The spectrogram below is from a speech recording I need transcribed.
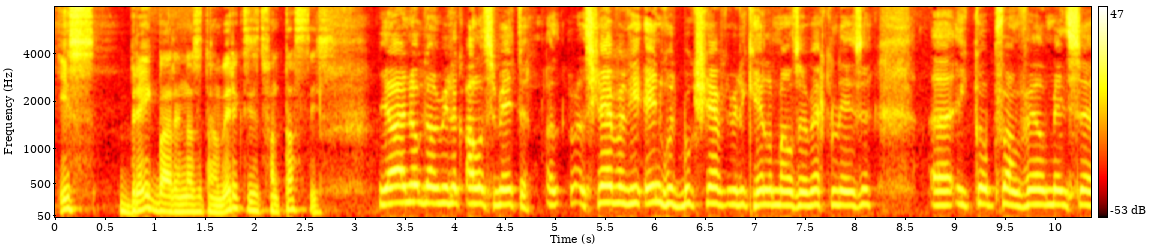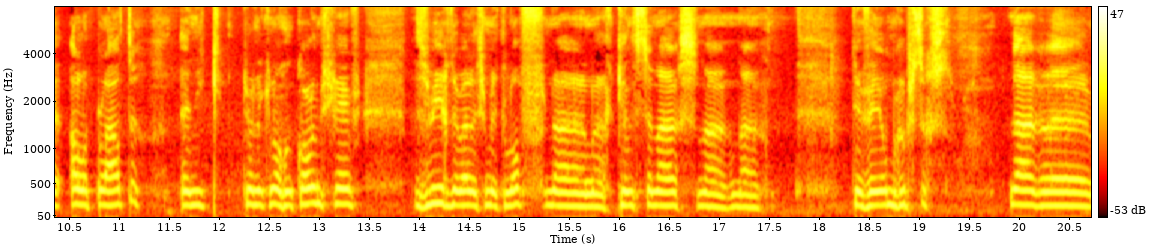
is breekbaar. En als het dan werkt, is het fantastisch. Ja, en ook dan wil ik alles weten. Een schrijver die één goed boek schrijft, wil ik helemaal zijn werk lezen. Uh, ik koop van veel mensen alle platen. En ik, toen ik nog een column schreef, zwierde wel eens met lof naar, naar kunstenaars, naar, naar tv-omroepsters, naar uh,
